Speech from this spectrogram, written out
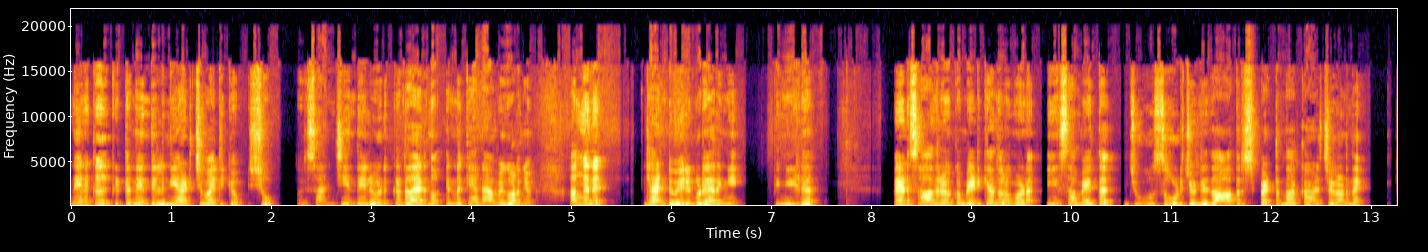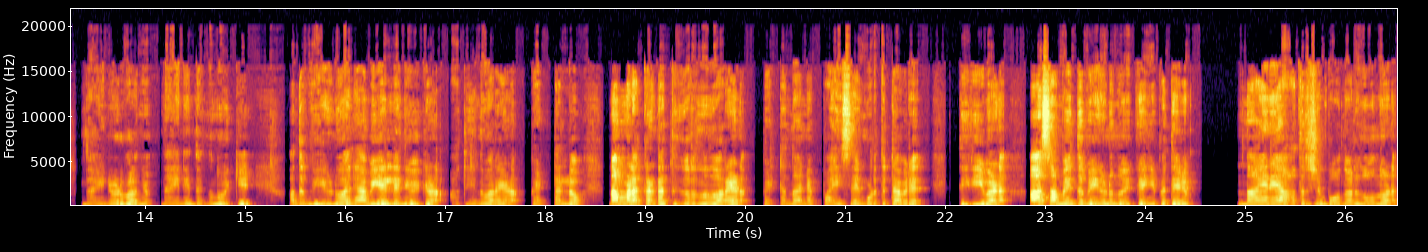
നിനക്ക് കിട്ടുന്ന എന്തെങ്കിലും നീ അടിച്ചു മാറ്റിക്കോ. ഷോ ഒരു സഞ്ചി എന്തെങ്കിലും എടുക്കേണ്ടതായിരുന്നു എന്നൊക്കെ അനാമി പറഞ്ഞു. അങ്ങനെ രണ്ടുപേരും കൂടെ ഇറങ്ങി. പിന്നീട് വേണ്ട സാധനമൊക്കെ മേടിക്കാൻ തുടങ്ങുകയാണ് ഈ സമയത്ത് ജ്യൂസ് കുടിച്ചുകൊണ്ടിരുന്ന ആദർശ് പെട്ടെന്ന് ആ കാഴ്ച കാണുന്നേ. നയനോട് പറഞ്ഞു നയനെ ഇതങ്ങ് നോക്കിയേ. അത് വേണു അനാമികയല്ലെന്ന് ചോദിക്കണം അതേന്ന് പറയണം. പെട്ടല്ലോ. നമ്മളെ കണ്ട തീർന്നെന്ന് പറയണം. പെട്ടെന്ന് തന്നെ പൈസയും കൊടുത്തിട്ട് അവർ തിരിയുവാണ്. ആ സമയത്ത് വേണു നോക്കിക്കഴിഞ്ഞപ്പോഴത്തേനും നയനെ ആദർശം പോകുന്നവരെ തോന്നുവാണ്.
